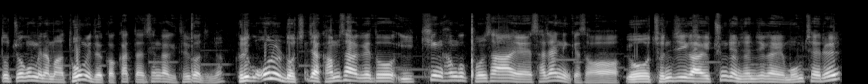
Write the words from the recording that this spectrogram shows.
또 조금 이나마 도움이 될 것 같다는 생각이 들거든요. 그리고 오늘도 진짜 감사하게도 이 킹 한국 본사의 사장님께서 요 전지가의 충전 전지가의 몸체를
